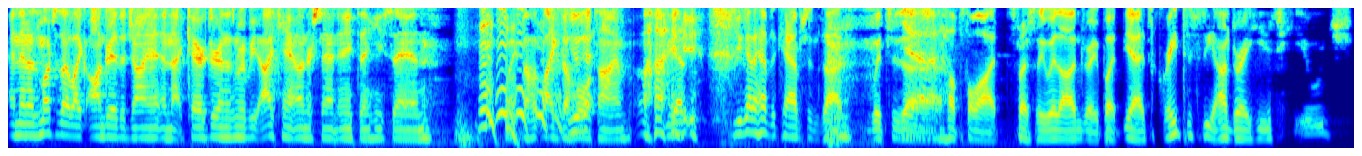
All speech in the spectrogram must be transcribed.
And then as much as I like Andre the Giant and that character in this movie, I can't understand anything he's saying like the, like the whole got- time. you gotta, have the captions on, which is, uh, helps a lot, especially with Andre. But yeah, it's great to see Andre. He's huge.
